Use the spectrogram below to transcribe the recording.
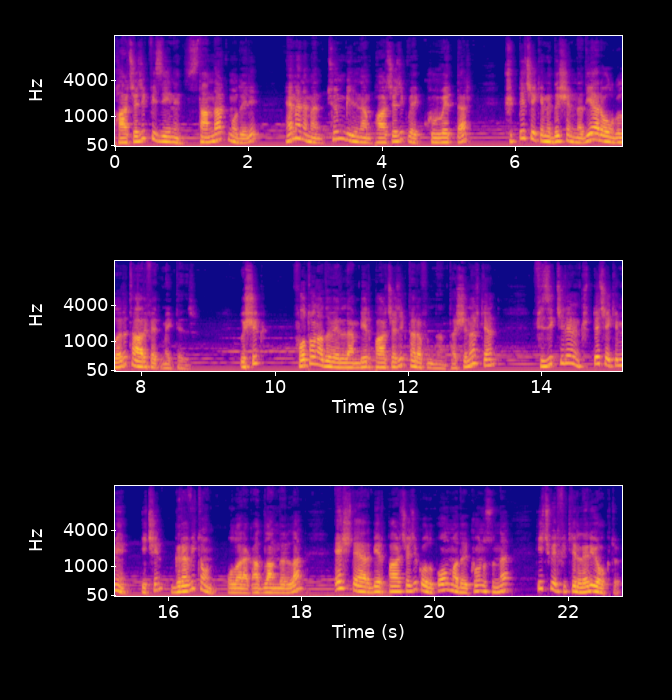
Parçacık fiziğinin standart modeli hemen hemen tüm bilinen parçacık ve kuvvetler kütle çekimi dışında diğer olguları tarif etmektedir. Işık, foton adı verilen bir parçacık tarafından taşınırken, fizikçilerin kütle çekimi için graviton olarak adlandırılan eşdeğer bir parçacık olup olmadığı konusunda hiçbir fikirleri yoktu.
